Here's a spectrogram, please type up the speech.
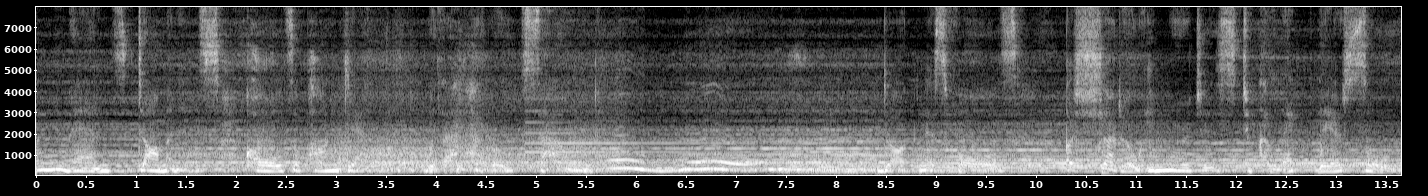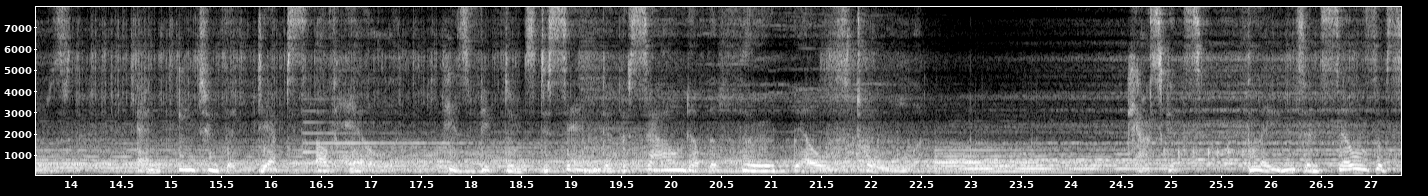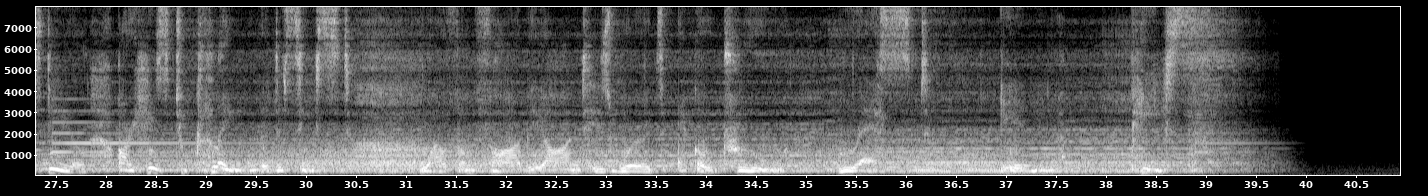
one man's dominance calls upon death with a harrowed sound. Darkness falls. A shadow emerges to collect their souls. And into the depths of hell, his victims descend at the sound of the third bell's toll. Caskets, flames, and cells of steel are his to claim the deceased, while from far beyond his words echo true. Rest in peace.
